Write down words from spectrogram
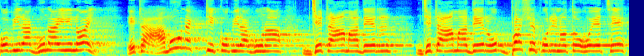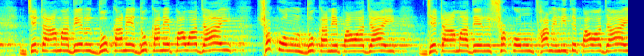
কবিরা গুণাই নয় এটা এমন একটি কবিরা গুণা, যেটা আমাদের যেটা আমাদের অভ্যাসে পরিণত হয়েছে, যেটা আমাদের দোকানে দোকানে পাওয়া যায়, সকল দোকানে পাওয়া যায়, যেটা আমাদের সকল ফ্যামিলিতে পাওয়া যায়,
